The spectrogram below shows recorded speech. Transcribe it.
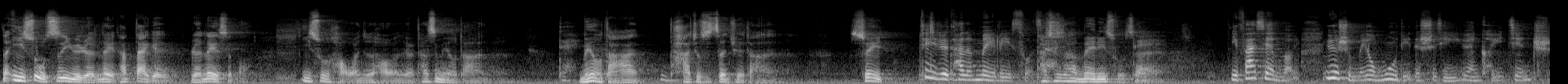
那艺术之于人类，它带给人类什么？艺术好玩就是好玩在，它是没有答案的。对，没有答案，它就是正确答案。所以这是它的魅力所在。它就是它的魅力所在。你发现吗？越是没有目的的事情，越可以坚持。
